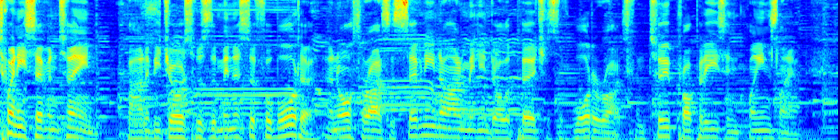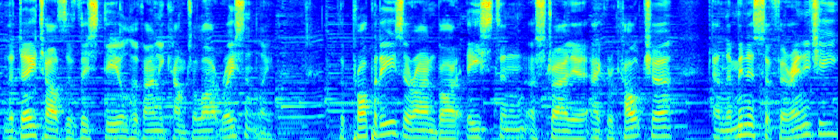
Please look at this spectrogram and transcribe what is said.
2017, Barnaby Joyce was the Minister for Water and authorised a $79 million purchase of water rights from two properties in Queensland. And the details of this deal have only come to light recently. The properties are owned by Eastern Australia Agriculture, and the Minister for Energy,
